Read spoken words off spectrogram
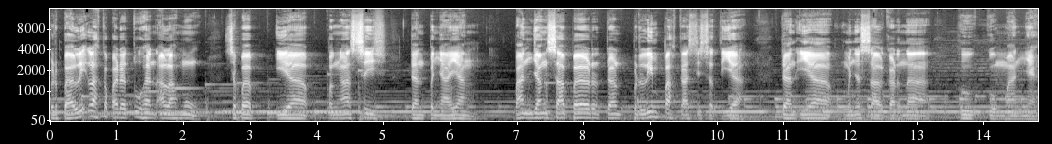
Berbaliklah kepada Tuhan Allahmu, sebab Ia pengasih dan penyayang, panjang sabar dan berlimpah kasih setia, dan ia menyesal karena hukumannya.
